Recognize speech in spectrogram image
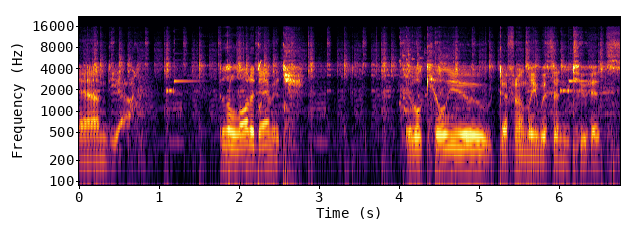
And, yeah. Does a lot of damage. It will kill you definitely within two hits.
